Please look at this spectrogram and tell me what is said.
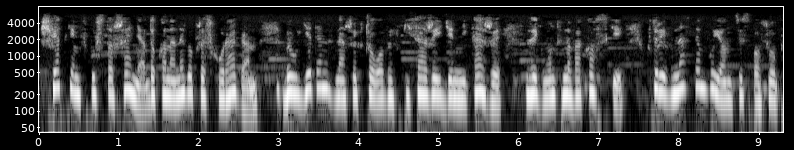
Świadkiem spustoszenia dokonanego przez huragan był jeden z naszych czołowych pisarzy i dziennikarzy, Zygmunt Nowakowski, który w następujący sposób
